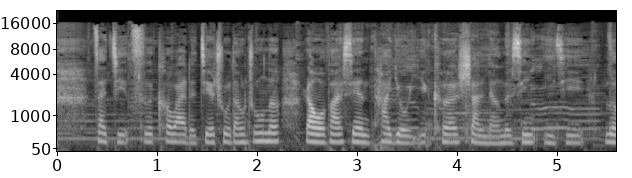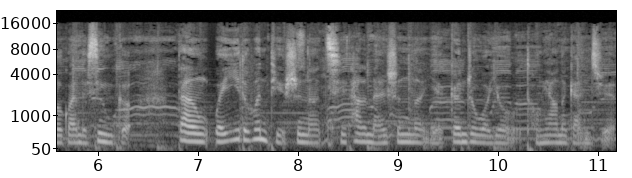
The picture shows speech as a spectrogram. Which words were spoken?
在几次课外的接触当中呢，让我发现她有一颗善良的心以及乐观的性格。但唯一的问题是呢，其他的男生呢，也跟着我有同样的感觉。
